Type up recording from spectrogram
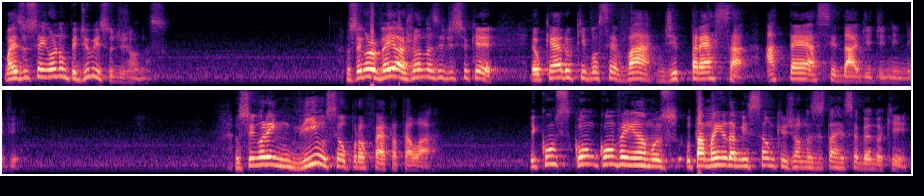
Mas o Senhor não pediu isso de Jonas. O Senhor veio a Jonas e disse o quê? Eu quero que você vá depressa até a cidade de Nínive. O Senhor envia o seu profeta até lá. E convenhamos o tamanho da missão que Jonas está recebendo aqui.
